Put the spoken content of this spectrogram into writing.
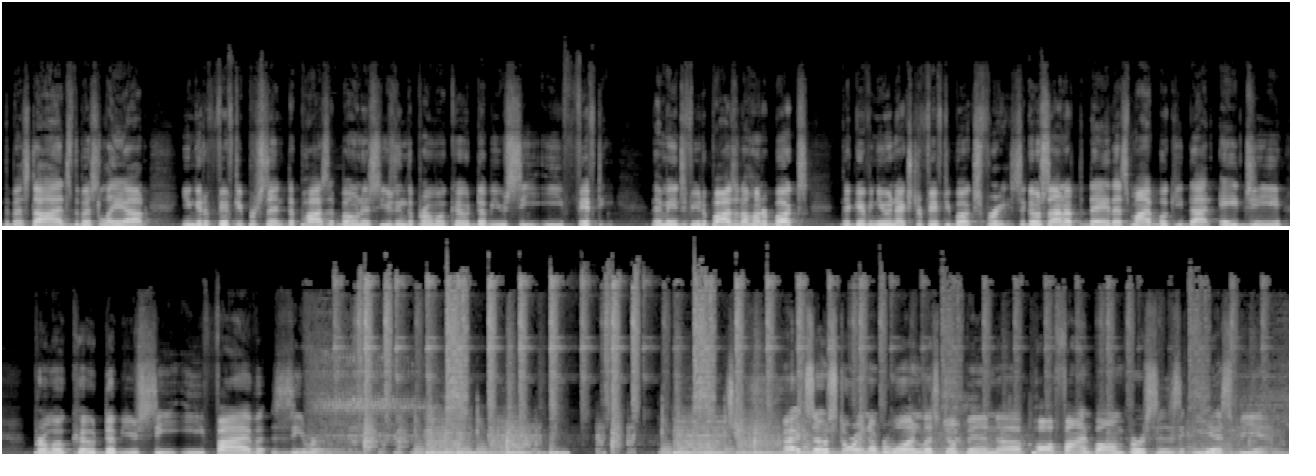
The best odds, the best layout. You can get a 50% deposit bonus using the promo code WCE50. That means if you deposit 100 bucks, they're giving you an extra 50 bucks free. So go sign up today. That's mybookie.ag. Promo code WCE50. All right, so story number one, let's jump in. Uh, Paul Finebaum versus ESPN.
